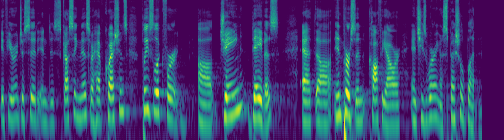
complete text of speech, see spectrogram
If you're interested in discussing this or have questions, please look for uh, Jane Davis at uh, in-person coffee hour, and she's wearing a special button.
